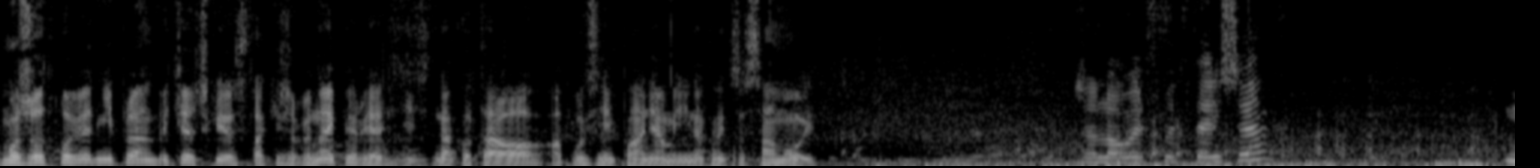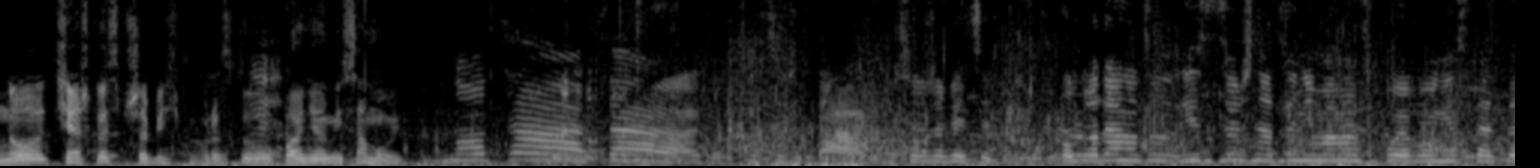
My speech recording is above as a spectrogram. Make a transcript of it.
Może odpowiedni plan wycieczki jest taki, żeby najpierw jeździć na Kotao, a później paniam i na końcu Samui. Że low expectation? No, ciężko jest przebić po prostu Nie. paniam i Samui. No tak, tak, oczywiście, że tak. Myślę, że wiecie, pogoda no to jest coś, na co nie mamy wpływu niestety.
